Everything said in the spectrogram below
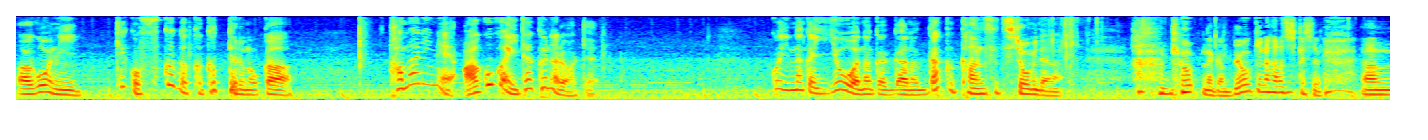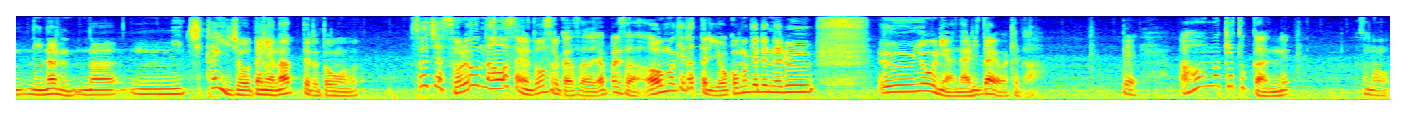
顎に結構負荷がかかってるのかたまにね顎が痛くなるわけ。これなんか要はなんかあの顎関節症みたいな。病なんか病気の話しかしてない。あになるなに近い状態にはなってると思うの。それじゃあそれを直すためにどうするかさやっぱりさ仰向けだったり横向けで寝るようにはなりたいわけだ。で仰向けとかねその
